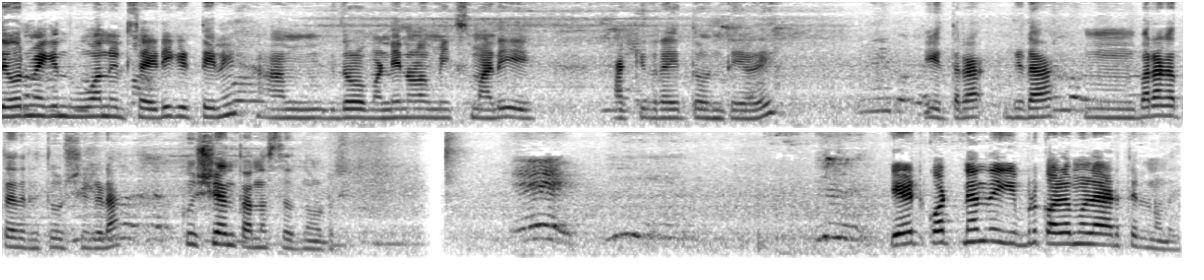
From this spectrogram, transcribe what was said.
ದೇವ್ರ ಮ್ಯಾಗಿಂದ ಹೂವನ್ನು ಇಲ್ಲಿ ಸೈಡಿಗೆ ಇಟ್ಟೀನಿ. ಇದ್ರೊಳಗೆ ಮಣ್ಣಿನೊಳಗೆ ಮಿಕ್ಸ್ ಮಾಡಿ ಹಾಕಿದ್ರಾಯ್ತು ಅಂತೇಳಿ ಈ ಥರ ಗಿಡ ಬರಾಕತ್ತದ್ರಿ ತುಳಸಿ ಗಿಡ. ಖುಷಿ ಅಂತ ಅನ್ನಿಸ್ತದೆ ನೋಡ್ರಿ. ಏಟ್ ಕೊಟ್ಟನೆ ಅಂದ್ರೆ ಇಬ್ಬರು ಕಳೆ ಮಳೆ ಆಡ್ತೀರಿ ನೋಡಿ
